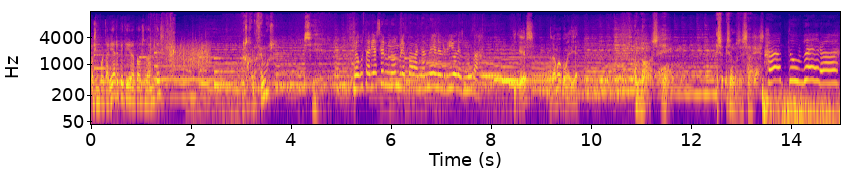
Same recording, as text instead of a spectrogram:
¿Os importaría repetir el aplauso de antes? ¿Nos conocemos? Sí. Me gustaría ser un hombre para bañarme en el río desnuda. ¿Y qué es? ¿Drama o comedia? No sé. Eso, eso no se sabe. A tu vera,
